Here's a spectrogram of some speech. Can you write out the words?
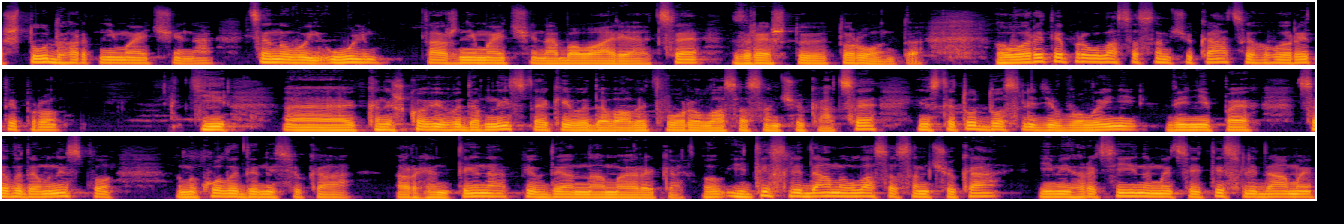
Штутгарт, Німеччина, це Новий Ульм, та ж Німеччина, Баварія, це, зрештою, Торонто. Говорити про Уласа Самчука це говорити про ті е, книжкові видавництва, які видавали твори Уласа Самчука. Це Інститут дослідів Волині, Вінніпех, це видавництво Миколи Денисюка, Аргентина, Південна Америка. Йти слідами Уласа Самчука імміграційними, це йти слідами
